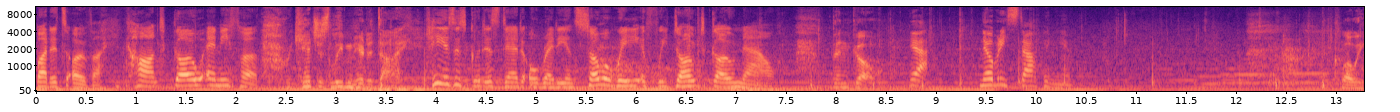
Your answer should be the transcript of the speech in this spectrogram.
but it's over. He can't go any further. We can't just leave him here to die. He is as good as dead already, and so are we if we don't go now. Then go. Yeah, nobody's stopping you. Chloe.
